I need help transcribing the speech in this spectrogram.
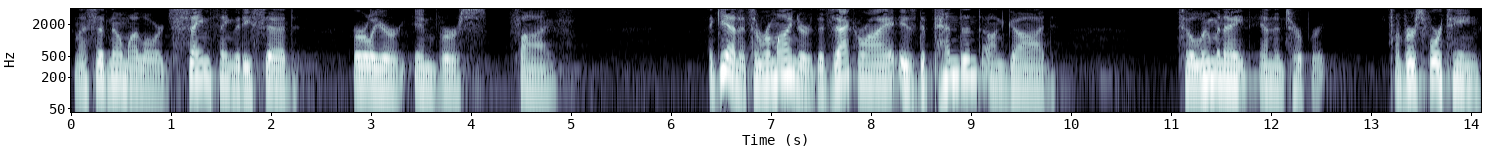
And I said, No, my Lord. Same thing that he said earlier in verse 5. Again, it's a reminder that Zechariah is dependent on God to illuminate and interpret. In verse 14,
